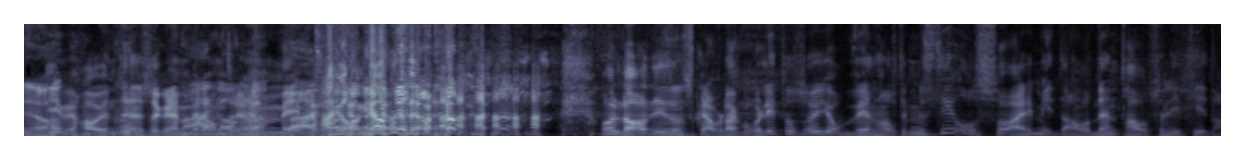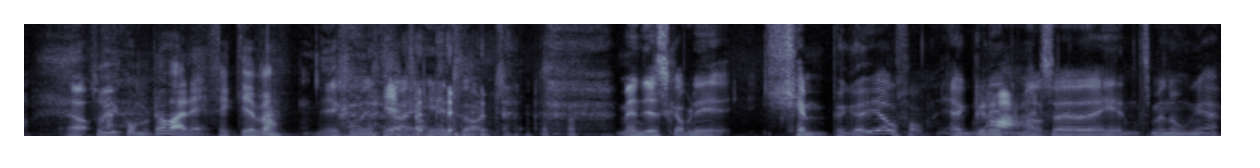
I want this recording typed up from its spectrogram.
Ja. Vi har jo en tendens til å glemme hverandre Hver gang. gang. Ja. og la de som skravla gå litt, og så jobber vi en halvtimes tid, og så er det middag. Og den tar også litt tid, da. Ja. Så vi kommer til å være effektive. Det kommer til å være helt klart. Men det skal bli kjempegøy, iallfall. Jeg gleder meg så helt som en unge.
